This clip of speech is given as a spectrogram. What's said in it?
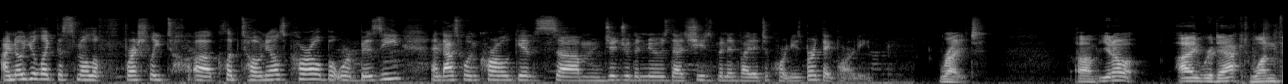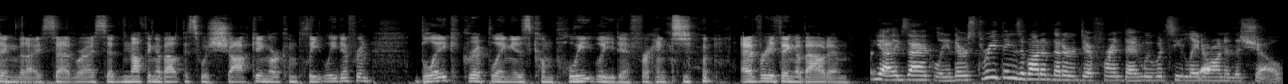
I know you like the smell of freshly t- uh, clipped toenails, Carl, but we're busy. And that's when Carl gives um, Ginger the news that she's been invited to Courtney's birthday party. Right. Um, you know, I redact one thing that I said where I said nothing about this was shocking or completely different. Blake Gripling is completely different. Everything about him. Yeah, exactly. There's three things about him that are different than we would see later on in the show.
